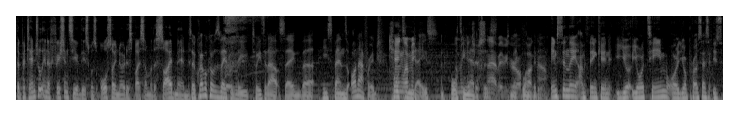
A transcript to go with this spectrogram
The potential inefficiency of this was also noticed by some of the sidemen. So Kwebbelkop has basically tweeted out saying that he spends on average King, 14 let me- days and 14 editors snap, to girl. make one video. now. Instantly, I'm thinking your your team or your process is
